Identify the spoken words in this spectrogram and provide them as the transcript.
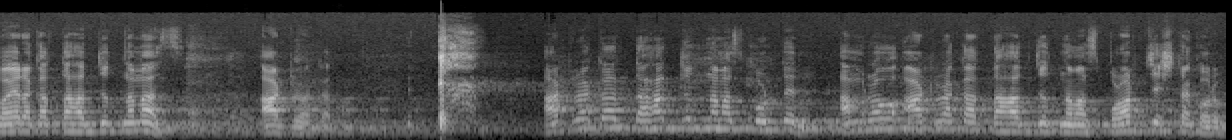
কয় রাকাত তাহাজ্জুত নামাজ? আট রাকাত। আট রাকাত তাহাজ্জুদ নামাজ পড়তেন, আমরাও আট রাকাত তাহাজ্জুদ নামাজ পড়ার চেষ্টা করব।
